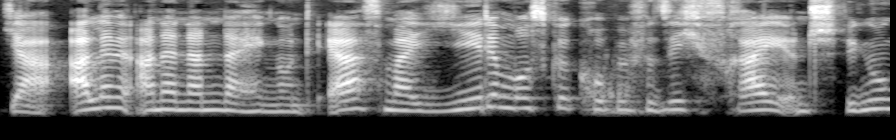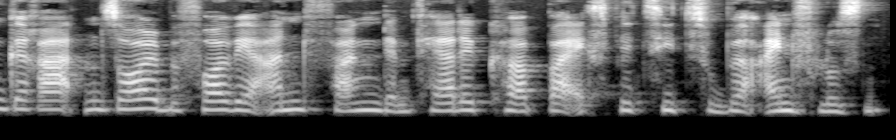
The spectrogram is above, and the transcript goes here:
ja alle aneinander hängen und erstmal jede Muskelgruppe für sich frei in Schwingung geraten soll, bevor wir anfangen, den Pferdekörper explizit zu beeinflussen.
